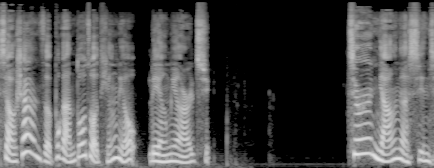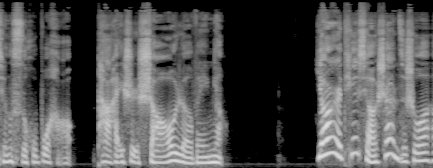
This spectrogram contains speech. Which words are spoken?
小扇子不敢多做停留，领命而去。今儿娘娘心情似乎不好，他还是少惹为妙。姚二听小扇子说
